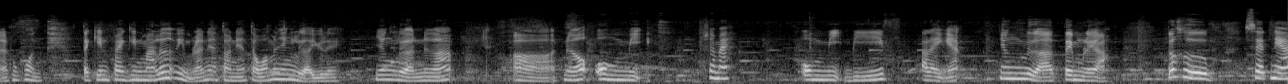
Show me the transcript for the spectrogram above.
นะทุกคน แต่กินไปกินมาเริ่มอิ่มแล้วเนี่ยตอนนี้แต่ว่ามันยังเหลืออยู่เลย ยังเหลือเนื้อเอ่อเนื้ออมมิ ใช่ไหมอมมิบีฟอะไรเงี้ย ยังเหลือเต็มเลยอะ ก็คือเซตเนี้ย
